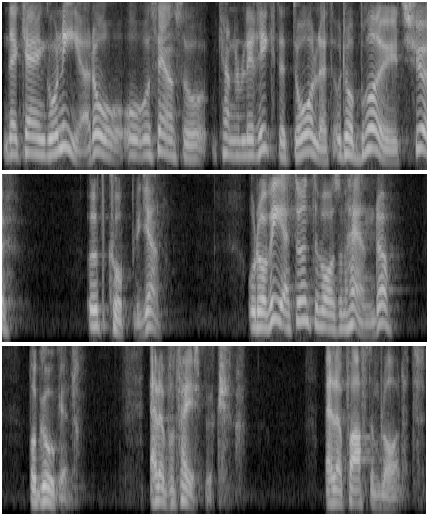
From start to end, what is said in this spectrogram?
det kan gå ner då och, och sen så kan det bli riktigt dåligt och då bryts ju uppkopplingen. Och då vet du inte vad som händer på Google eller på Facebook eller på Aftonbladet.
